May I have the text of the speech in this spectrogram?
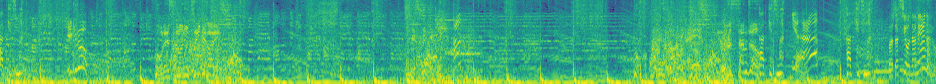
発揮します行くぞ。俺様についてこい許さんぞ発揮します発揮します私を舐めるなよ?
